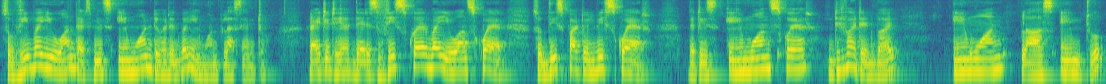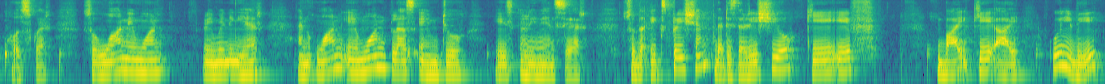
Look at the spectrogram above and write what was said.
So v by u1 that means m1 divided by m1 plus m2 write it here. There is v square by u1 square. So this part will be square. That is m1 square divided by m1 plus m2 whole square. So 1 m1 remaining here and 1 m1 plus m2 is remains here. So the expression that is the ratio kf by ki will be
